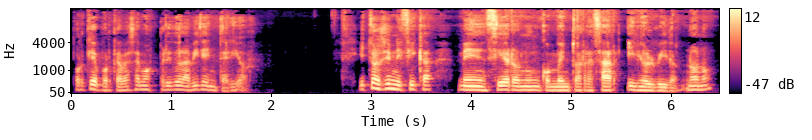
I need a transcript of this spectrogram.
¿Por qué? Porque a veces hemos perdido la vida interior. Y esto no significa me encierro en un convento a rezar y me olvido. No, no.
